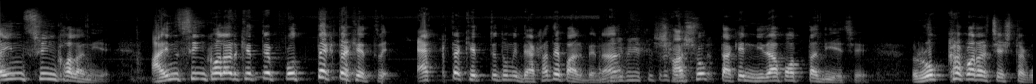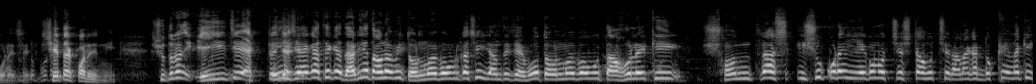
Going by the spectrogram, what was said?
আইন শৃঙ্খলা নিয়ে। আইন শৃঙ্খলার ক্ষেত্রে প্রত্যেকটা ক্ষেত্রে একটা ক্ষেত্রে তুমি দেখাতে পারবে না শাসক তাকে নিরাপত্তা দিয়েছে। রক্ষা করার চেষ্টা করেছে সেটা করেনি সুতরাং এই যে একটা এই জায়গা- থেকে দাঁড়িয়ে তাহলে আমি তন্ময় বাবুর কাছেই জানতে চাইব। তন্ময় বাবু তাহলে কি সন্ত্রাস ইস্যু করেই এগোনোর চেষ্টা হচ্ছে রানাঘাট দক্ষিণে নাকি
